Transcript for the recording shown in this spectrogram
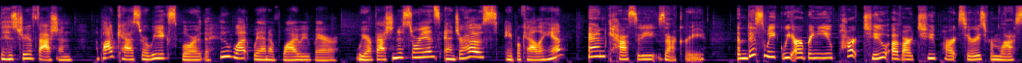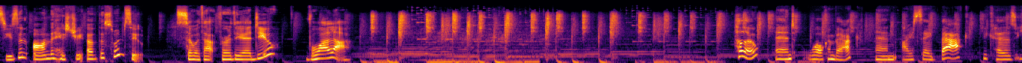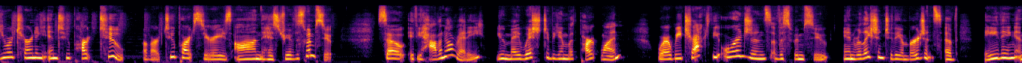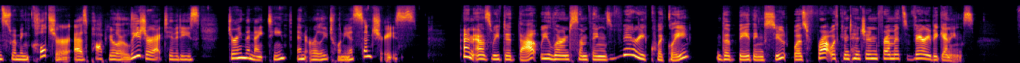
the History of Fashion, a podcast where we explore the who, what, when of why we wear. We are fashion historians and your hosts, April Callahan. And Cassidy Zachary. And this week, we are bringing you part two of our two part series from last season on the history of the swimsuit. So without further ado, voila! Hello, and welcome back. And I say back because you are turning into part two of our two part series on the history of the swimsuit. So if you haven't already, you may wish to begin with part one, where we tracked the origins of the swimsuit in relation to the emergence of bathing and swimming culture as popular leisure activities during the 19th and early 20th centuries. And as we did that, we learned some things very quickly the bathing suit was fraught with contention from its very beginnings.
